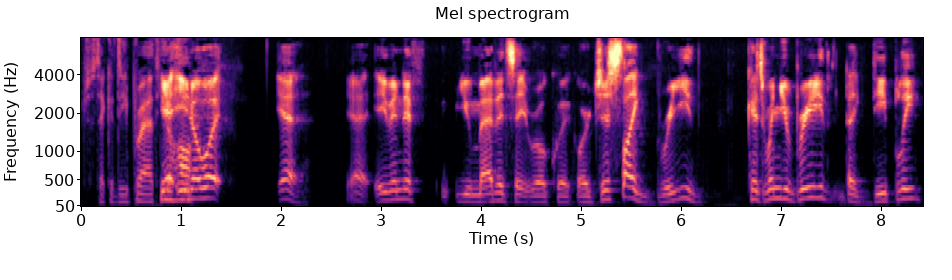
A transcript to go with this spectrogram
Just take a deep breath. You yeah, know how- you know what? Yeah, yeah. Even if you meditate real quick or just like breathe, because when you breathe like deeply,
